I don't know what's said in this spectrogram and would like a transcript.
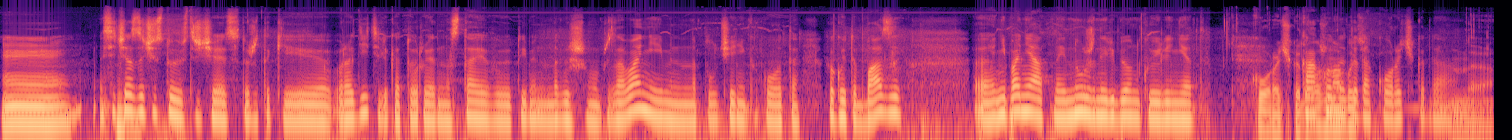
Сейчас зачастую встречаются тоже такие родители, которые настаивают именно на высшем образовании, именно на получении какого-то, какой-то базы, э, непонятной, нужной ребенку или нет. Корочка как должна он быть. это, да, корочка, да. Да.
